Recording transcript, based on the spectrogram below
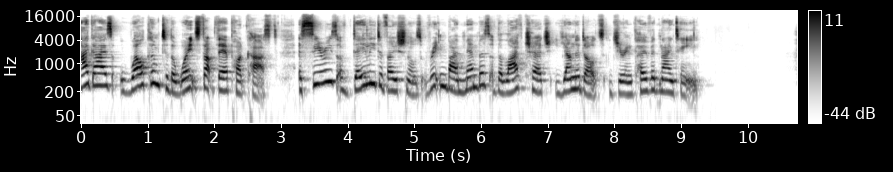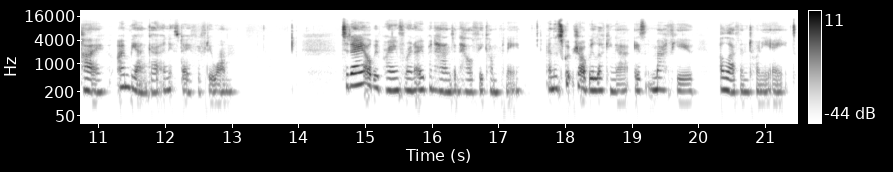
Hi, guys, welcome to the Won't Stop There podcast, a series of daily devotionals written by members of the Life Church young adults during COVID 19. Hi, I'm Bianca, and it's day 51. Today I'll be praying for an open hand and healthy company, and the scripture I'll be looking at is Matthew 11:28.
